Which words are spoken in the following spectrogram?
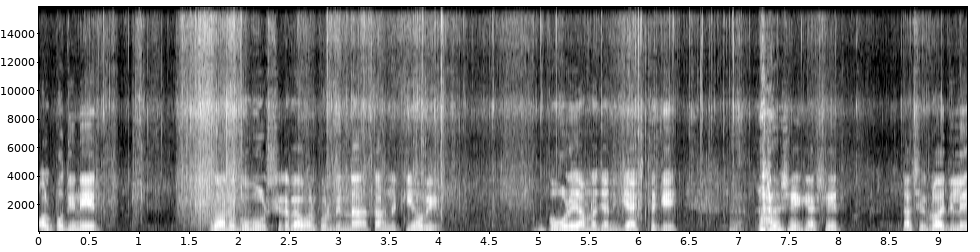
অল্প দিনের পুরানো গোবর সেটা ব্যবহার করবেন না, তাহলে কি হবে? গোবরে আমরা জানি গ্যাস থাকে, সেই গ্যাসের গাছের গোড়ায় দিলে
